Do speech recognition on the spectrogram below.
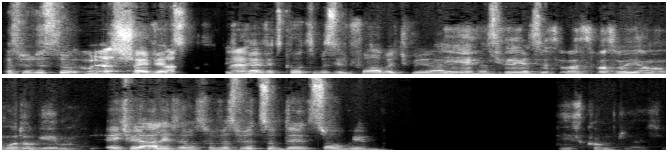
Was würdest du? Du das ich greife schon jetzt, ich ne? greife jetzt kurz ein bisschen vor, aber ich will Nee, Alex, was, ich will jetzt was, wissen, was, was wir Yamamoto geben. ich will Alex was, was würdest du Dylan Strong geben? Das kommt gleich.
